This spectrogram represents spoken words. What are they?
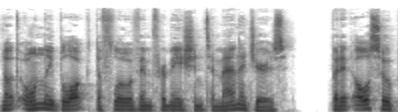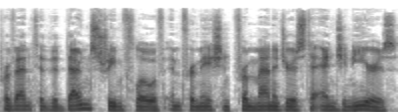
not only blocked the flow of information to managers, but it also prevented the downstream flow of information from managers to engineers,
